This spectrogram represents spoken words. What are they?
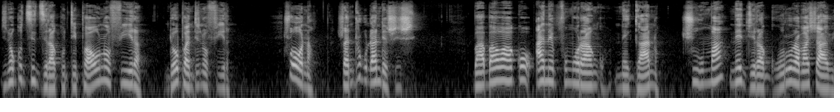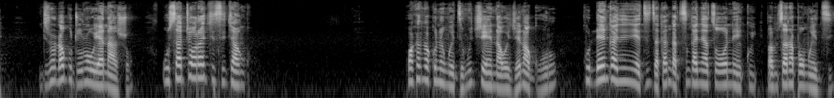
ndinokutsidzira kuti paunofira ndo pandinofira chiona zvandiri kuda ndezvizvi. Baba wako ane pfumo rangu negano chuma nejira guru ramashavi. Ndinoda kuti unouya nazvo. Usatora chisi changu. Kwakanga kune mwedzi muchena wejena guru kudenga nyenyedzi dzakanga dzisinganyatsoonekwi pamusana pomwedzi.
